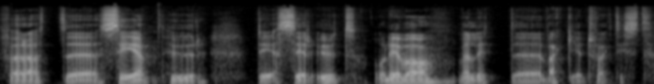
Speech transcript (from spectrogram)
för att eh, se hur det ser ut. Och det var väldigt eh, vackert faktiskt.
